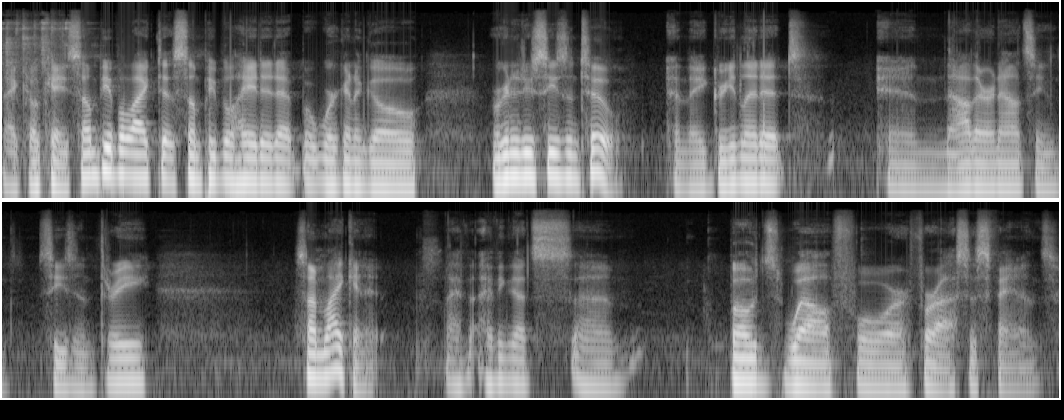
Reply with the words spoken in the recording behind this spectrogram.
Like, okay, some people liked it, some people hated it, but we're gonna go, we're gonna do season two, and they greenlit it, and now they're announcing season three. So I'm liking it. I, I think that's um, bodes well for for us as fans.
